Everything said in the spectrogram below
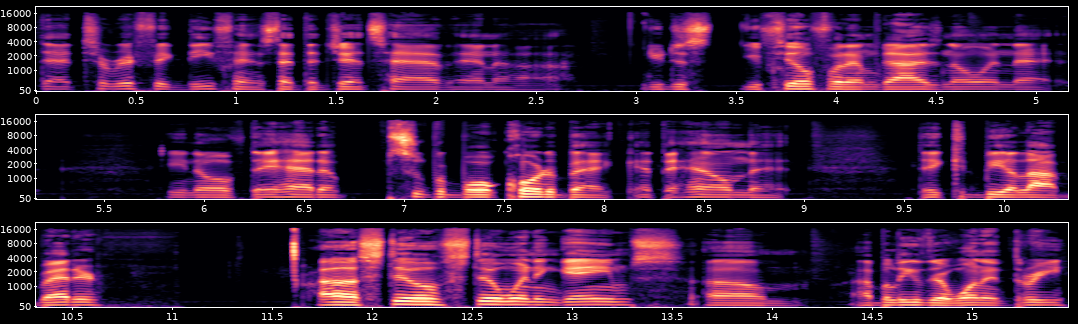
that terrific defense that the Jets have, and uh, you just you feel for them guys knowing that you know if they had a Super Bowl quarterback at the helm that they could be a lot better. Uh, still still winning games. Um, I believe they're one and three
